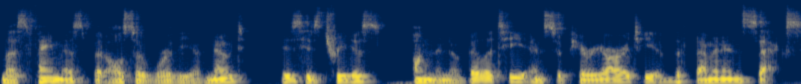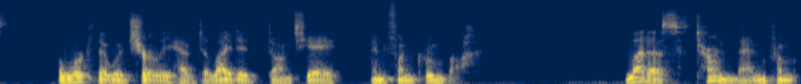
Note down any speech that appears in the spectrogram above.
Less famous, but also worthy of note, is his treatise On the Nobility and Superiority of the Feminine Sex, a work that would surely have delighted Dentière and von Grumbach. Let us turn then from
